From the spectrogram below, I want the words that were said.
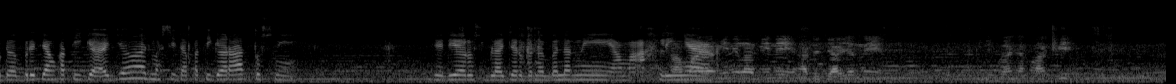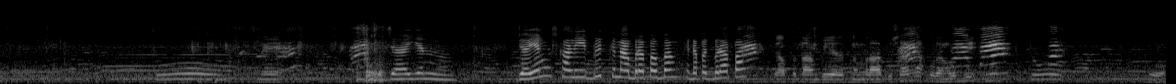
Udah breed yang ketiga aja masih dapat 300 nih. Jadi harus belajar bener-bener nih sama sama ahlinya. yang ini lagi nih ada giant nih. Ini banyak lagi. Tuh, nih. Giant. Giant sekali breed kena berapa bang? Dapat berapa? dapat hampir 600an lah kurang lebih Tuh, tuh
